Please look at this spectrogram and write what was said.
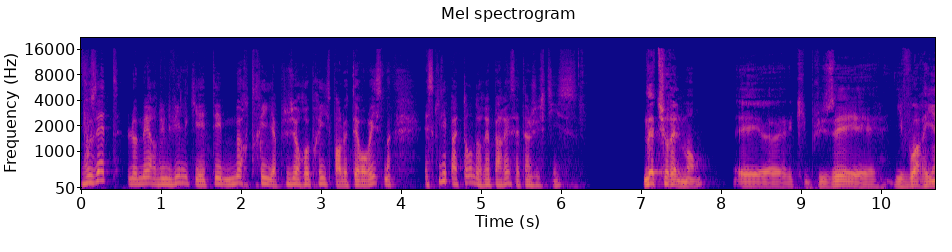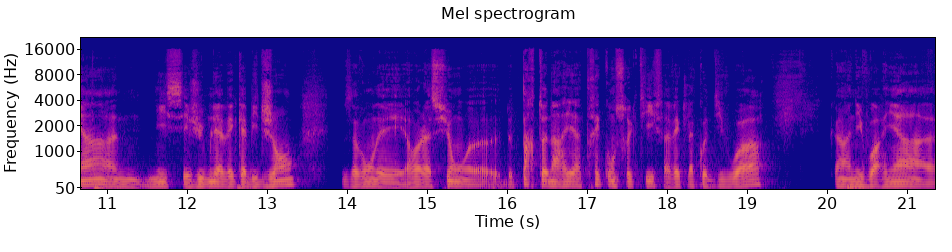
Vous êtes le maire d'une ville qui a été meurtrie à plusieurs reprises par le terrorisme. Est-ce qu'il n'est pas temps de réparer cette injustice? Naturellement. Et euh, qui plus est, ivoirien, Nice est jumelé avec Abidjan. Nous avons des relations euh, de partenariat très constructifs avec la Côte d'Ivoire. Qu'un Ivoirien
